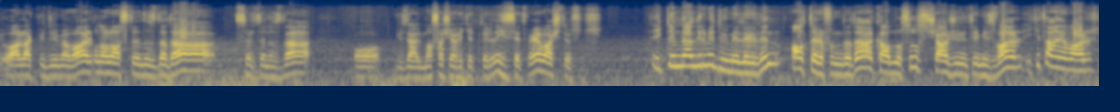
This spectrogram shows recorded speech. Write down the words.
yuvarlak bir düğme var. Buna bastığınızda da sırtınızda o güzel masaj hareketlerini hissetmeye başlıyorsunuz. İklimlendirme düğmelerinin alt tarafında da kablosuz şarj ünitemiz var. İki tane var.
